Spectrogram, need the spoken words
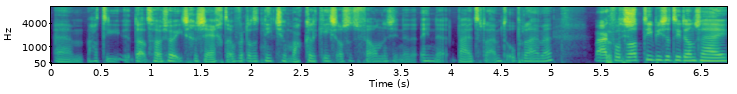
ehm, had hij dat zo zoiets gezegd over dat het niet zo makkelijk is als het vuilnis in de, in de buitenruimte opruimen. Maar ik vond het is- wel typisch dat hij dan zei,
